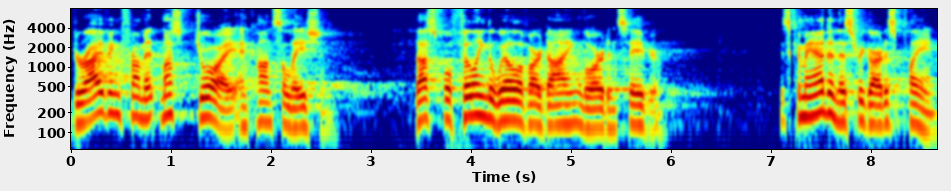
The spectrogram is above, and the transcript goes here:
deriving from it much joy and consolation, thus fulfilling the will of our dying Lord and Savior. His command in this regard is plain.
